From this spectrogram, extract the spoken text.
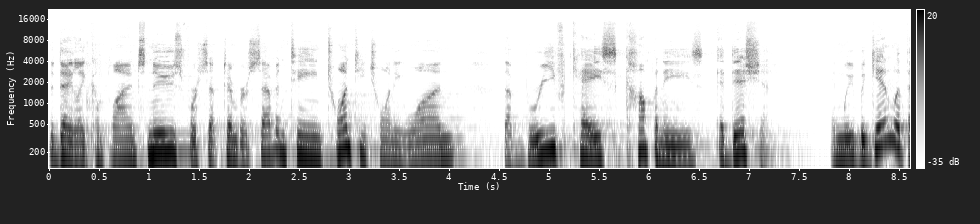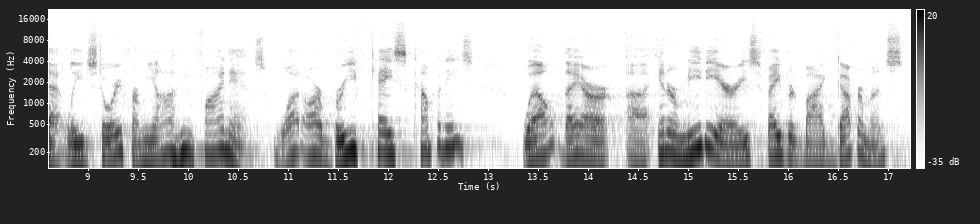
The Daily Compliance News for September 17, 2021, the Briefcase Companies edition. And we begin with that lead story from Yahoo Finance. What are briefcase companies? Well, they are uh, intermediaries favored by governments,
